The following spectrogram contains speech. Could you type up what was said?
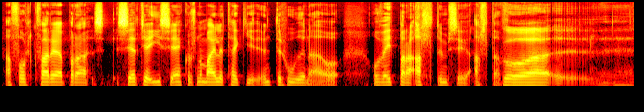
Að fólk fari að bara setja í sig einhver svona mælitæki undir húðina og, og veit bara allt um sig alltaf. Sko uh,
